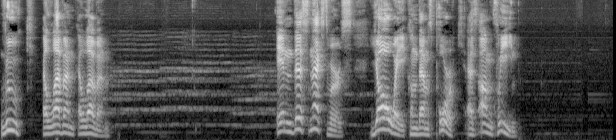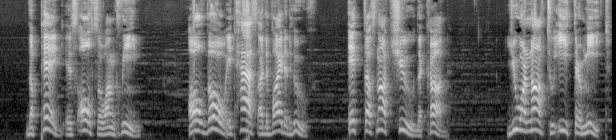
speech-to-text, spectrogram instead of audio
Luke 11:11 11. In this next verse, Yahweh condemns pork as unclean. The pig is also unclean, although it has a divided hoof it does not chew the cud. You are not to eat their meat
